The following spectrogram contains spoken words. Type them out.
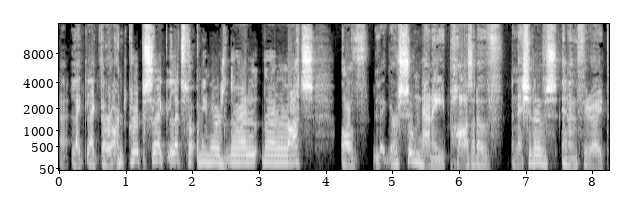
uh, like like there aren't groups like let's talk I mean there's there are there are lots of like there are so many positive initiatives in and throughout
